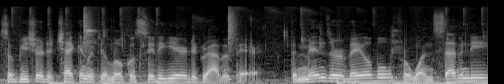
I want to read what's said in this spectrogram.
so be sure to check in with your local city gear to grab a pair. The men's are available for 170,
